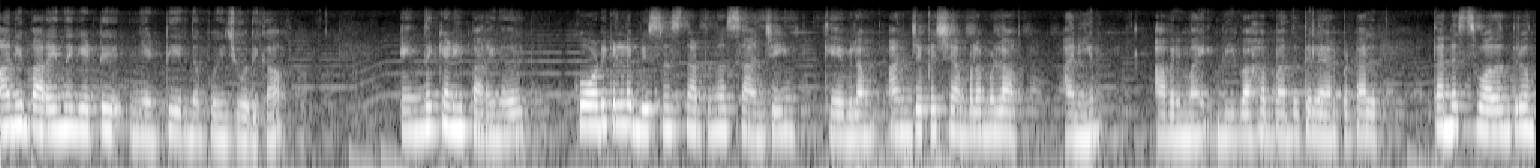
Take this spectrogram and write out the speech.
അനി പറയുന്നത് കേട്ട് ഞെട്ടിയിരുന്ന് പോയി ചോദിക്കാം എന്തൊക്കെയാണ് ഈ പറയുന്നത്? കോടികളുടെ ബിസിനസ് നടത്തുന്ന സഞ്ജയും കേവലം അഞ്ചക്ക ശമ്പളമുള്ള അനിയും അവനുമായി വിവാഹ ബന്ധത്തിൽ ഏർപ്പെട്ടാൽ തന്റെ സ്വാതന്ത്ര്യവും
